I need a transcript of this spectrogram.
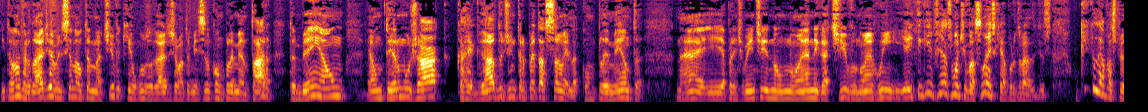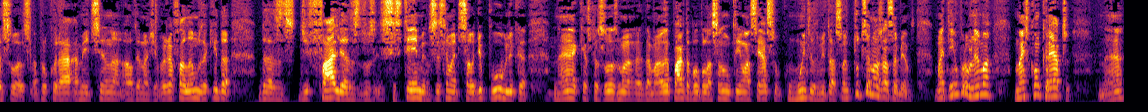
Então na verdade a medicina alternativa, que em alguns lugares se chama de medicina complementar, também é um, é um termo já carregado de interpretação, ela complementa né? E aparentemente não, não é negativo, não é ruim. E aí tem que ver as motivações que há por trás disso. O que, que leva as pessoas a procurar a medicina alternativa? Já falamos aqui da, das, de falhas do sistêmico, do sistema de saúde pública, né? Que as pessoas, da maior parte da população, não tem acesso com muitas limitações. Tudo isso nós já sabemos. Mas tem um problema mais concreto, né?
